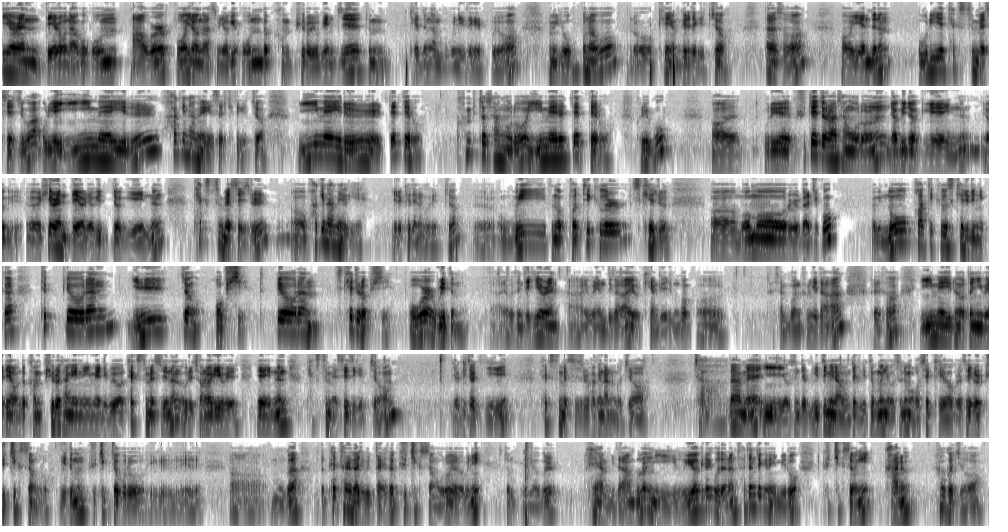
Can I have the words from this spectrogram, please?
here and there라고 나오고 on our phone이라고 나왔으면 여기 on the computer 요게 이제 좀 대등한 부분이 되겠고요. 그럼 이 부분하고 이렇게 연결이 되겠죠? 따라서 어, 이 end는 우리의 텍스트 메시지와 우리의 이메일을 확인함에 의해서 이렇게 되겠죠. 이메일을 때때로 컴퓨터 상으로 이메일을 때때로 그리고 어, 우리의 휴대전화 상으로는 여기저기에 있는 여기 어, here and there 여기저기에 있는 텍스트 메시지를 어, 확인함에 의해 이렇게 되는 거겠죠. 어, with no particular schedule 어, 뭐뭐를 가지고 여기 no particular schedule이니까 특별한 일정 없이, 특별한 스케줄 없이, or rhythm. 자, 여기서 이제 here and, 아, 이 end가 이렇게 연결해 주는 거, 어, 다시 한번 갑니다. 그래서 이메일은 어떤 이메일이야? the computer 상에 있는 이메일이고요. 텍스트 메시지는 우리 전화기에 있는 텍스트 메시지겠죠. 여기저기 텍스트 메시지를 확인하는 거죠. 자, 그 다음에 이 여기서 이제 리듬이 나오는데 리듬은 여기서 좀 어색해요. 그래서 이걸 규칙성으로 리듬은 규칙적으로 어, 뭔가 어떤 패턴을 가지고 있다 해서 규칙성으로 여러분이 좀 의역을 해야 합니다. 물론 이 의역이라기보다는 사전적인 의미로 규칙성이 가능한 거죠.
